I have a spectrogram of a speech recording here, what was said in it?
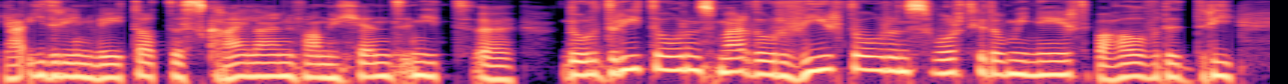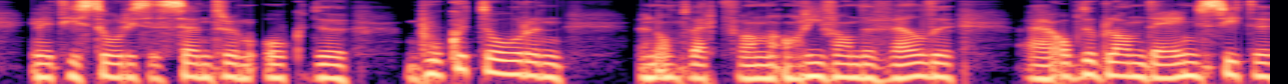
Ja, iedereen weet dat de skyline van Gent niet uh, door drie torens, maar door vier torens wordt gedomineerd. Behalve de drie in het historische centrum ook de Boekentoren, een ontwerp van Henri van de Velde, uh, op de Blandijn zitten.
